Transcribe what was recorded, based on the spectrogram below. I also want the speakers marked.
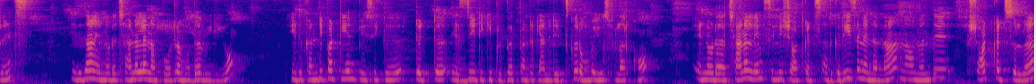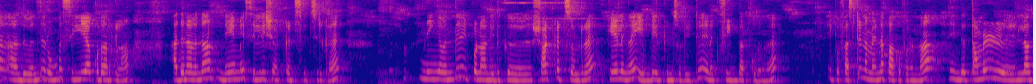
Speaker 1: Friends இதுதான் என்னோடய சேனலில் நான் போடுற முதல் வீடியோ இது கண்டிப்பாக டிஎன்பிஎஸ்சிக்கு டெட்டு எஸ்ஜிடிக்கு ப்ரிப்பேர் பண்ணுற கேண்டிடேட்ஸ்க்கு ரொம்ப யூஸ்ஃபுல்லாக இருக்கும். என்னோடய சேனல் நேம் சில்லி ஷார்ட்கட்ஸ் அதுக்கு ரீசன் என்னென்னா நான் வந்து ஷார்ட்கட்ஸ் சொல்வேன். அது வந்து ரொம்ப சில்லியாக கூட இருக்கலாம். அதனால தான் நேமே சில்லி ஷார்ட்கட்ஸ் வச்சுருக்கேன். நீங்கள் வந்து இப்போ நான் இதுக்கு ஷார்ட்கட் சொல்கிறேன் கேளுங்க எப்படி இருக்குன்னு சொல்லிவிட்டு எனக்கு ஃபீட்பேக் கொடுங்க. இப்போ ஃபஸ்ட்டு நம்ம என்ன பார்க்க போகிறோம்னா இந்த தமிழ் எல்லா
